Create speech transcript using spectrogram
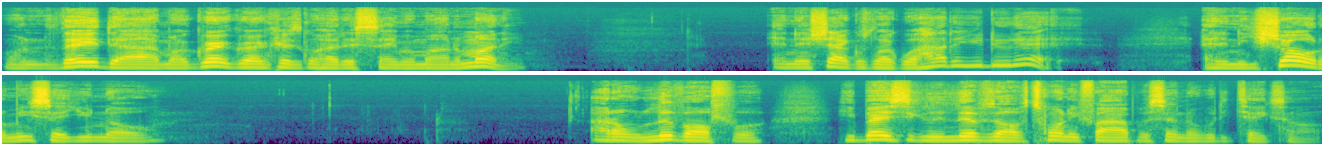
When they die, my great grandkids gonna have the same amount of money. And then Shaq was like, Well, how do you do that? And then he showed him, he said, you know, I don't live off of he basically lives off 25% of what he takes home.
